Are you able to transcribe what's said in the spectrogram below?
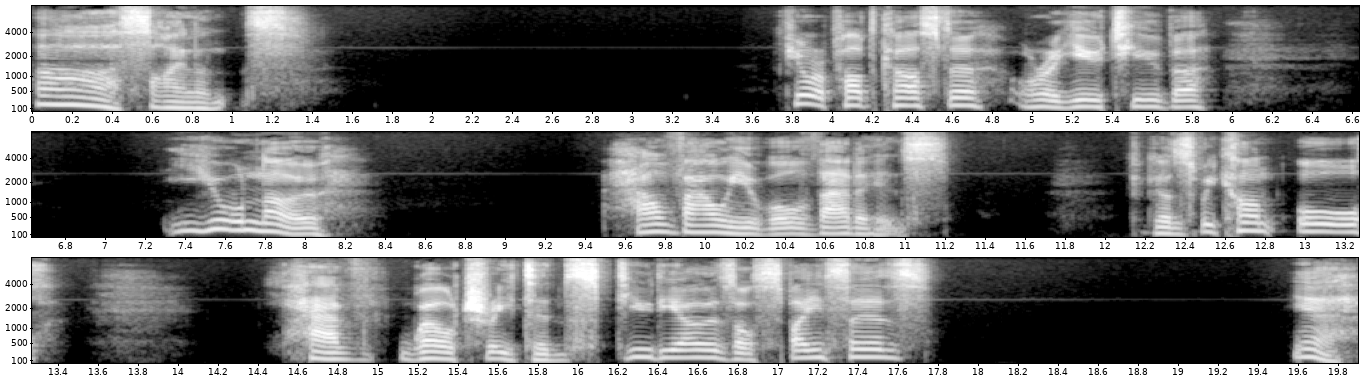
Ah, silence. If you're a podcaster or a YouTuber, you'll know how valuable that is. Because we can't all have well treated studios or spaces. Yeah.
